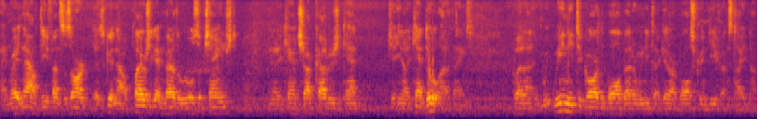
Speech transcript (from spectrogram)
And right now, defenses aren't as good. Now, players are getting better, the rules have changed. You know, you can't chop cutters, you can't, you know, you can't do a lot of things. But uh, we, we need to guard the ball better, we need to get our ball screen defense tightened up.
